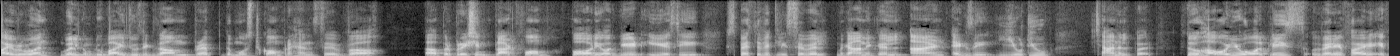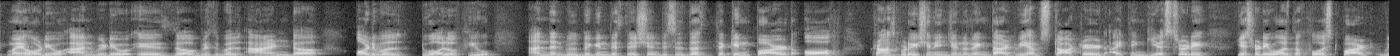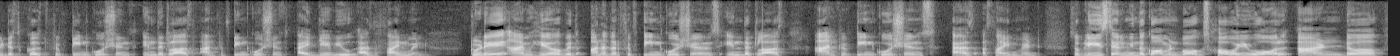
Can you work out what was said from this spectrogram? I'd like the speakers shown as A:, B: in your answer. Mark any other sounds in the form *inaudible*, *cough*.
A: Hi everyone, welcome to Byju's Exam Prep, the most comprehensive uh, uh, preparation platform for your GATE ESE, specifically civil, mechanical and XE YouTube channel per. So how are you all? Please verify if my audio and video is uh, visible and uh, audible to all of you and then we'll begin this session. This is the second part of transportation engineering that we have started I think yesterday yesterday was the first part. We discussed 15 questions in the class and 15 questions i gave you as assignment. Today i'm here with another 15 questions in the class and 15 questions as assignment. So please tell me in the comment box how are you all? And uh,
